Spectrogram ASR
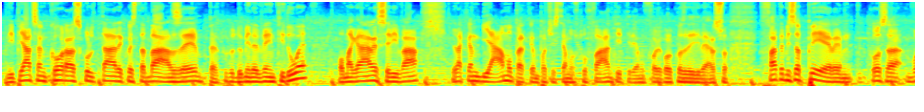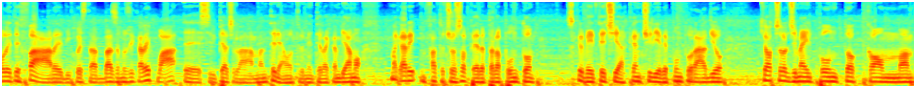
Vi piace ancora ascoltare questa base per tutto il 2022 o magari se vi va la cambiamo perché un po' ci stiamo stufati e tiriamo fuori qualcosa di diverso. Fatemi sapere cosa volete fare di questa base musicale qua eh, se vi piace la manteniamo altrimenti la cambiamo. Magari fatecelo sapere per l'appunto scriveteci a cancelliere.radio chiocciolagmail.com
